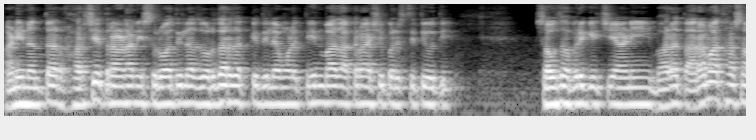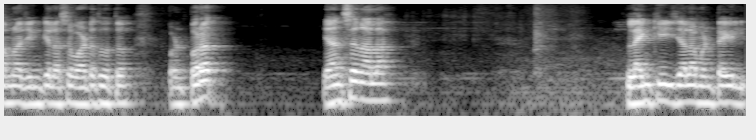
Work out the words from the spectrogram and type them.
आणि नंतर हर्षित राणाने सुरुवातीला जोरदार धक्के दिल्यामुळे तीन बाद अकरा अशी परिस्थिती होती. साऊथ आफ्रिकेची आणि भारत आरामात हा सामना जिंकेल असं वाटत होतं पण परत यान्सन आला. लँकी ज्याला म्हणता येईल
